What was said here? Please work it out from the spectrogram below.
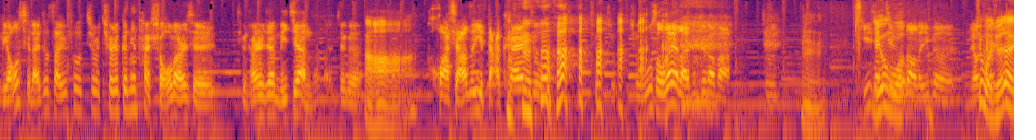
聊起来就在于说，就是确实跟您太熟了，而且挺长时间没见他了。这个啊，话匣子一打开就 就就就无所谓了，你知道吧？就嗯。提前进入到了一个，就我觉得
